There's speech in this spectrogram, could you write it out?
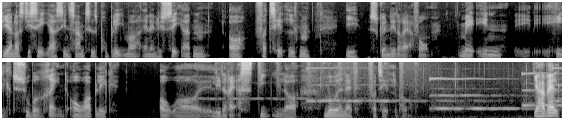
diagnostisere sine samtidsproblemer, analysere dem og fortælle dem i skønlitterær form med en helt suverænt overblik over øh, litterær stil og måden at fortælle på. Jeg har valgt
